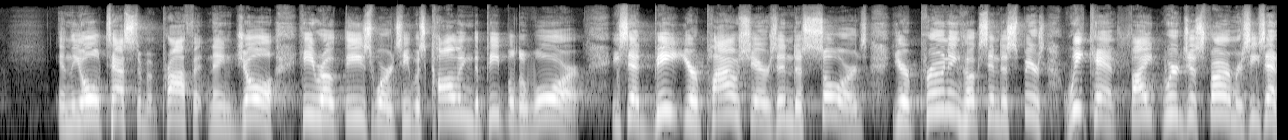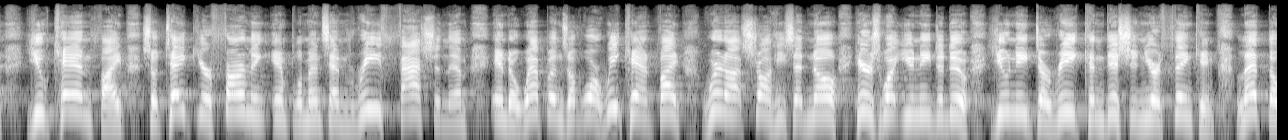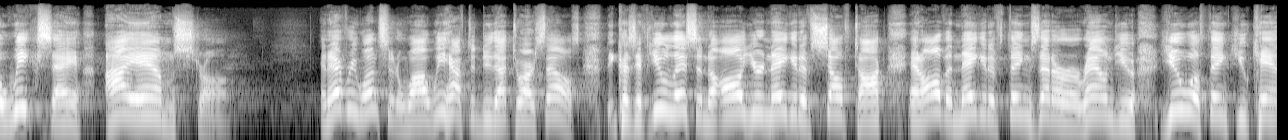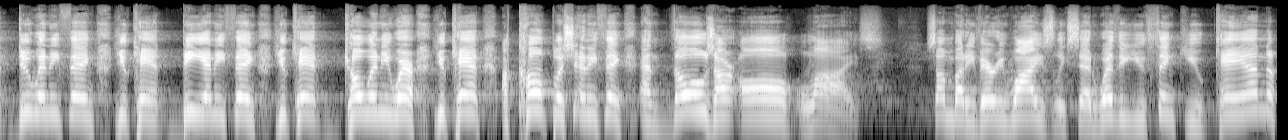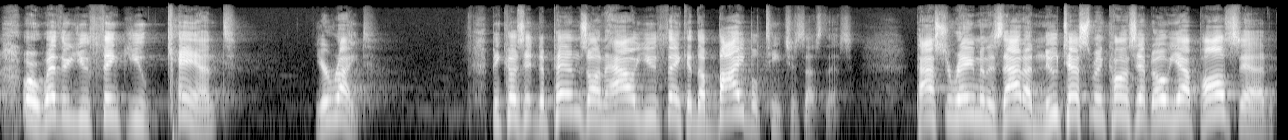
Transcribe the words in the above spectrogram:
in the Old Testament prophet named Joel, he wrote these words. He was calling the people to war. He said, Beat your plowshares into swords, your pruning hooks into spears. We can't fight, we're just farmers. He said, You can fight, so take your farming implements and refashion them into weapons of war. We can't fight, we're not strong. He said, No, here's what you need to do you need to recondition your thinking. Let the weak say, I am strong. And every once in a while, we have to do that to ourselves. Because if you listen to all your negative self talk and all the negative things that are around you, you will think you can't do anything, you can't be anything, you can't go anywhere, you can't accomplish anything. And those are all lies. Somebody very wisely said whether you think you can or whether you think you can't, you're right because it depends on how you think. And the Bible teaches us this. Pastor Raymond, is that a New Testament concept? Oh, yeah, Paul said,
